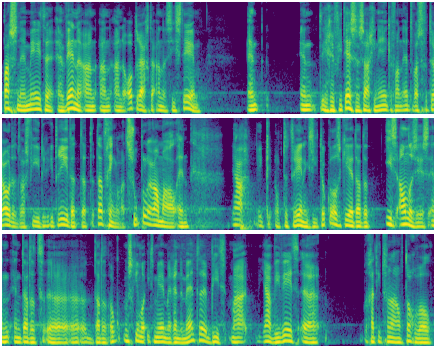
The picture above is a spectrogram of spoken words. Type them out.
passen en meten en wennen aan, aan, aan de opdrachten, aan het systeem. En, en tegen Vitesse zag je in één keer van, het was vertrouwd, het was 4-3-3. Dat, dat, dat ging wat soepeler allemaal. En ja, ik, op de training zie ik ook wel eens een keer dat het iets anders is. En, en dat, het, eh, eh, dat het ook misschien wel iets meer meer rendement eh, biedt. Maar ja, wie weet eh, gaat hij het vanavond toch wel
